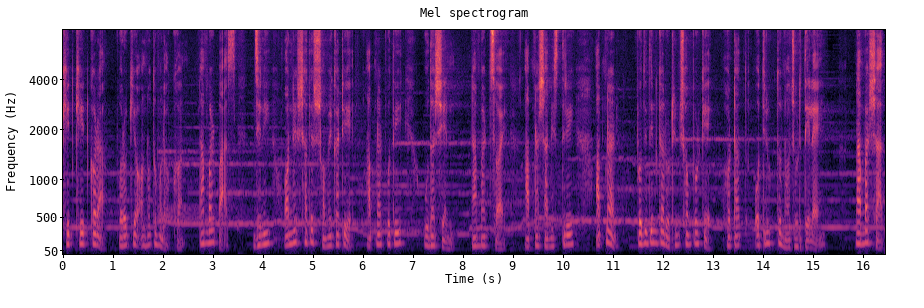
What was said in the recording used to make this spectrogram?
খিটখিট করা পরকীয় অন্যতম লক্ষণ। নাম্বার পাঁচ, যিনি অন্যের সাথে সময় কাটিয়ে আপনার প্রতি উদাসীন। নাম্বার ছয়, আপনার স্বামী স্ত্রী আপনার প্রতিদিনকার রুটিন সম্পর্কে হঠাৎ অতিরিক্ত নজর দিলে। নাম্বার সাত,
